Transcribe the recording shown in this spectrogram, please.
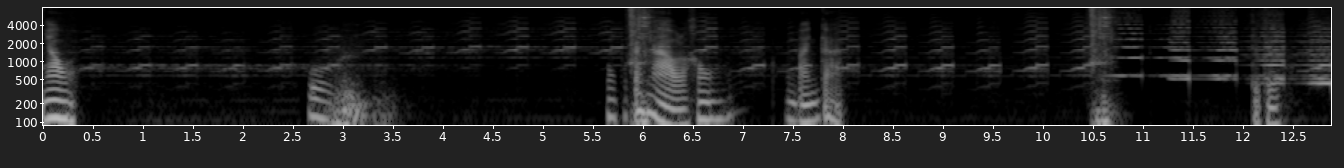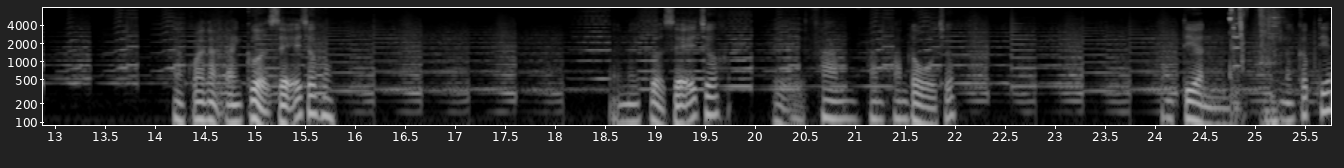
nhau. Ui. không có cách nào là không không đánh cả. Từ từ. À, quay lại đánh cửa dễ trước không? Đánh mấy cửa dễ trước để farm farm farm đồ trước. Farm tiền nâng cấp tiếp.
